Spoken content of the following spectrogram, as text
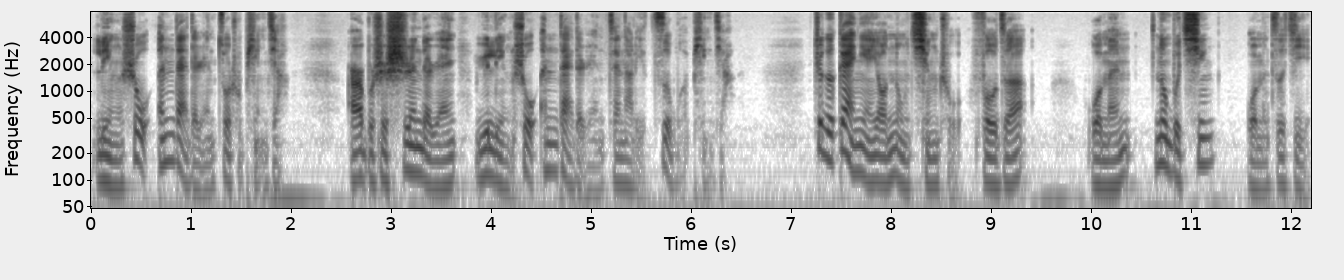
领受恩待的人做出评价，而不是施恩的人与领受恩待的人在那里自我评价。这个概念要弄清楚，否则我们弄不清我们自己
